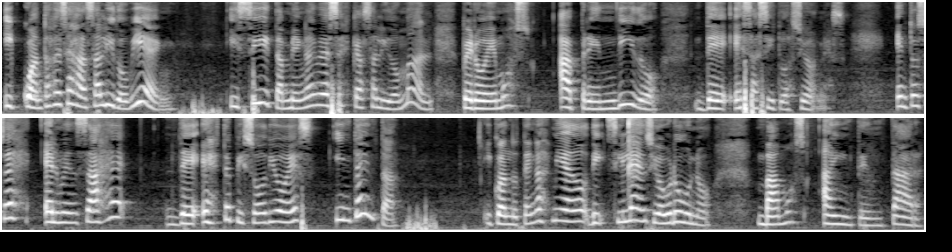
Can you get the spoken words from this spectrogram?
y cuántas veces ha salido bien. Y sí, también hay veces que ha salido mal, pero hemos aprendido de esas situaciones. Entonces, el mensaje de este episodio es intenta. Y cuando tengas miedo, di silencio, Bruno. Vamos a intentar,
